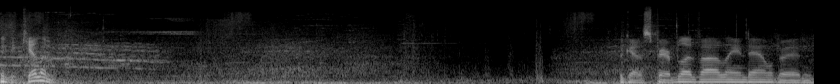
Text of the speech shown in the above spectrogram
Need to kill him. We got a spare blood vial laying down. We'll go ahead and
